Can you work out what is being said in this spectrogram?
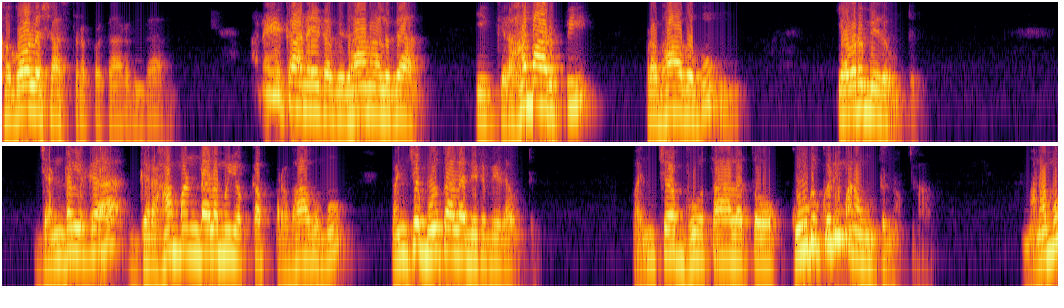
ఖగోళ శాస్త్ర ప్రకారంగా అనేక అనేక విధానాలుగా ఈ గ్రహ మార్పి ప్రభావము ఎవరి మీద ఉంటుంది? జనరల్గా గ్రహమండలము యొక్క ప్రభావము పంచభూతాలన్నిటి మీద ఉంటుంది. పంచభూతాలతో కూడుకుని మనం ఉంటున్నాం. మనము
